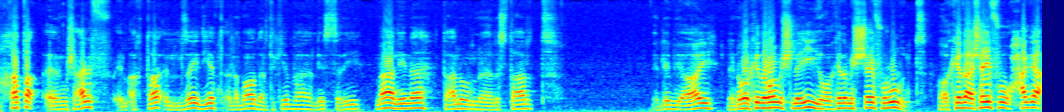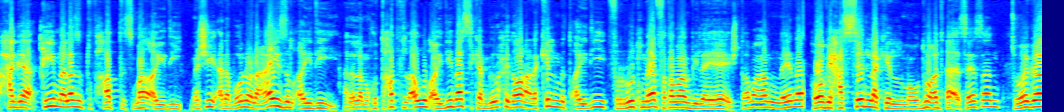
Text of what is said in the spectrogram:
خطأ آه، مش عارف الأخطاء اللي زي ديت أنا بقعد أرتكبها لسه ليه ما علينا تعالوا ن restart ال API لأن هو كده هو مش لاقيه هو كده مش شايفه route هو كده شايفه حاجة حاجة قيمة لازم تتحط اسمها ID ماشي؟ أنا بقول له أنا عايز ال ID أنا لما كنت حاطط الأول ID بس كان بيروح يدور على كلمة ID في ال route map فطبعا بيلاقيهاش. طبعا هنا هو بيحسن لك الموضوع ده أساسا. Swagger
